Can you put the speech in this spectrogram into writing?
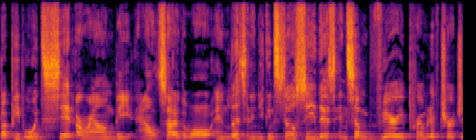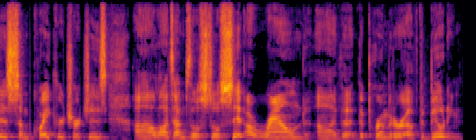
But people would sit around the outside of the wall and listen. And you can still see this in some very primitive churches, some Quaker churches. Uh, a lot of times they'll still sit around uh, the, the perimeter of the building.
